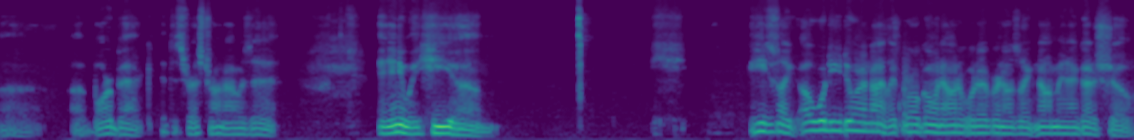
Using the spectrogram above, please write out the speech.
a, a bar back at this restaurant I was at. And anyway, he, um, he, he's like, Oh, what are you doing tonight? Like, we're all going out or whatever. And I was like, No, man, I got a show.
